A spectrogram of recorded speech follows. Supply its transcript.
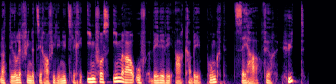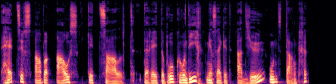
natürlich findet sich auch viele nützliche Infos immer auch auf www.akb.ch. Für heute hat sich's aber ausgezahlt. Der Reto Brucker und ich, wir sagen Adieu und danken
